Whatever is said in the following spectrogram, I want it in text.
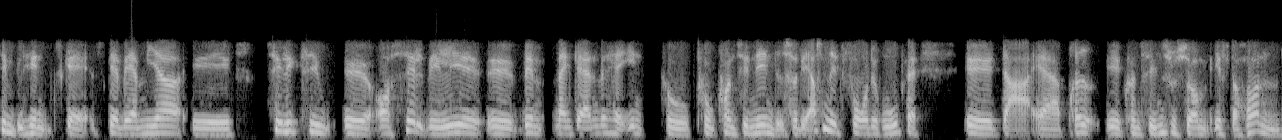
simpelthen skal, skal være mere øh, selektiv øh, og selv vælge, øh, hvem man gerne vil have ind på, på kontinentet. Så det er sådan et Fort Europa, øh, der er bred øh, konsensus om efterhånden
